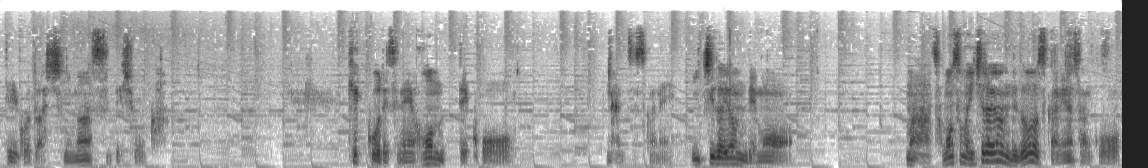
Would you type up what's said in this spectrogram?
っていうことはしますでしょうか？結構ですね、本ってこう、なんですかね、一度読んでも、まあそもそも一度読んでどうですか皆さんこ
